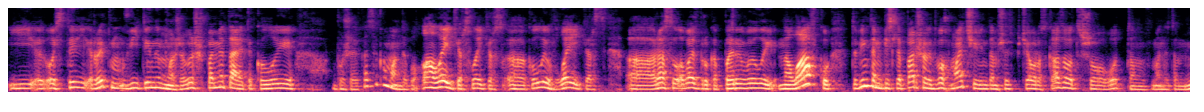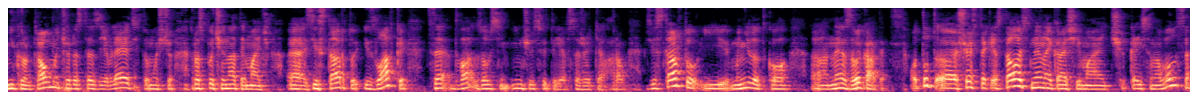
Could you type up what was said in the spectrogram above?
і е, ось цей ритм війти не може. Ви ж пам'ятаєте, коли. Боже, яка це команда була? А, Лейкерс, Лейкерс. Коли в Лейкерс Рассела Весбрука перевели на лавку, то він там після перших двох матчів він там щось почав розказувати, що от там в мене там мікротравми через це з'являються, тому що розпочинати матч е, зі старту і з лавки це два зовсім інші світи. Я все життя грав зі старту, і мені до такого не звикати. Отут е, щось таке сталося. Не найкращий матч Кейсона Волса,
